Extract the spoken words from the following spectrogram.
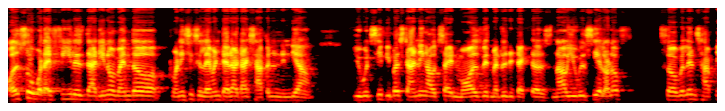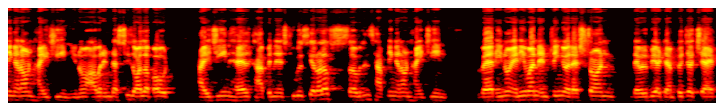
Also, what I feel is that, you know, when the 2611 terror attacks happened in India, you would see people standing outside malls with metal detectors. Now you will see a lot of surveillance happening around hygiene. You know, our industry is all about hygiene, health, happiness. You will see a lot of surveillance happening around hygiene, where you know anyone entering your restaurant, there will be a temperature check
